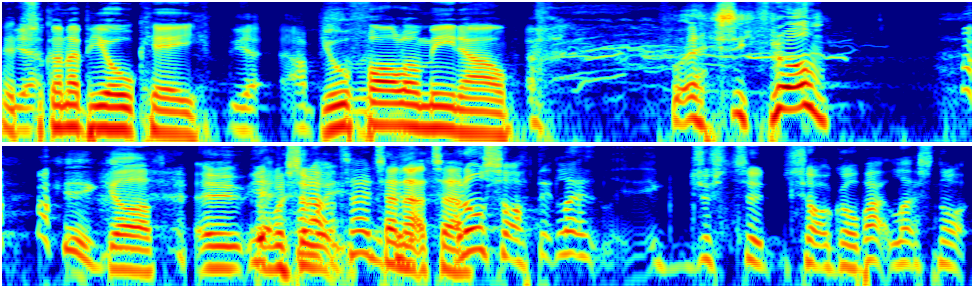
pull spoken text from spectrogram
It's Yeah. gonna be okay. Yeah, absolutely. You'll follow me now. Where's he from? Good God. Uh, yeah, Well, so 10, out of 10. 10 out of 10. And also, I think, let, just to sort of go back, let's not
